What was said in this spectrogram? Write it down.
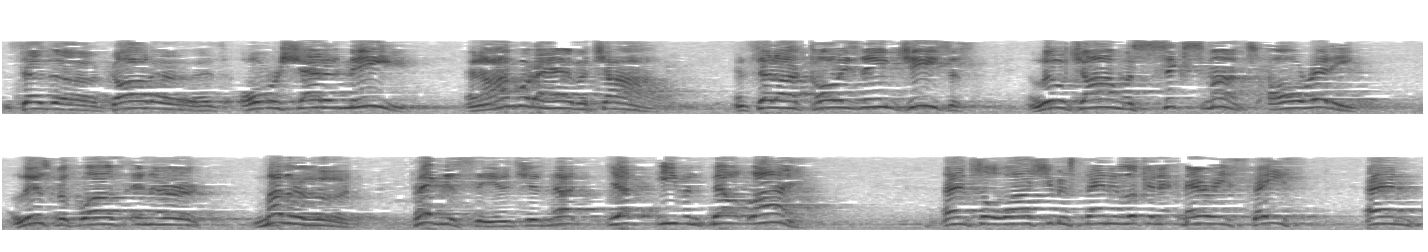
And said, uh, God uh, has overshadowed me, and I'm going to have a child. And said, I call his name Jesus. And little John was six months already. Elizabeth was in her motherhood, pregnancy, and she had not yet even felt life. And so while she was standing looking at Mary's face, and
